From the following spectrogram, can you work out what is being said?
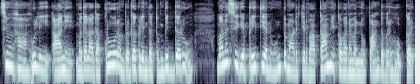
ಸಿಂಹ, ಹುಲಿ, ಆನೆ ಮೊದಲಾದ ಕ್ರೂರ ಮೃಗಗಳಿಂದ ತುಂಬಿದ್ದರೂ ಮನಸ್ಸಿಗೆ ಪ್ರೀತಿಯನ್ನು ಉಂಟು ಮಾಡುತ್ತಿರುವ ಕಾಮ್ಯಕವನವನ್ನು ಪಾಂಡವರು ಹೊಕ್ಕರು.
